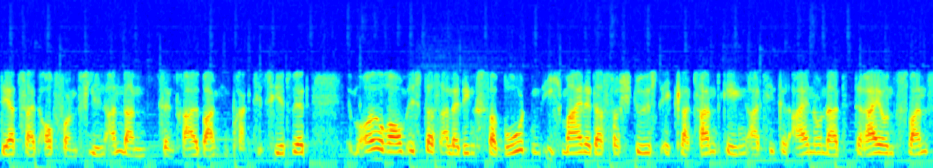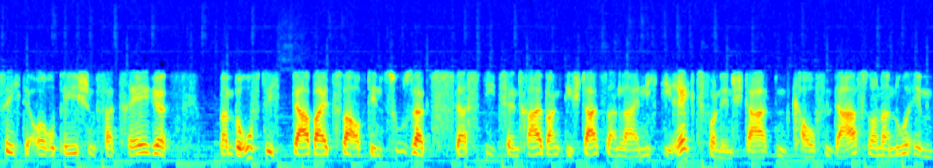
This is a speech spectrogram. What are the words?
derzeit auch von vielen anderen Zentralbanken praktiziert wird. Im Euroraum ist das allerdings verboten. Ich meine, das verstößt eklatant gegen Artikel 123 der europäischen Verträge. Man beruft sich dabei zwar auf den Zusatz, dass die Zentralbank die Staatsanleihen nicht direkt von den Staaten kaufen darf, sondern nur im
